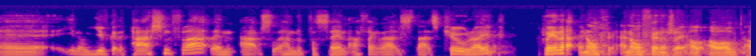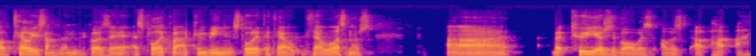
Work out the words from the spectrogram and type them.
uh, you know you've got the passion for that, then absolutely hundred percent. I think that's that's cool, right? Where that in all, in all fairness, right? I'll, I'll I'll tell you something because uh, it's probably quite a convenient story to tell to tell listeners. Uh, about two years ago, I was I was I, I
